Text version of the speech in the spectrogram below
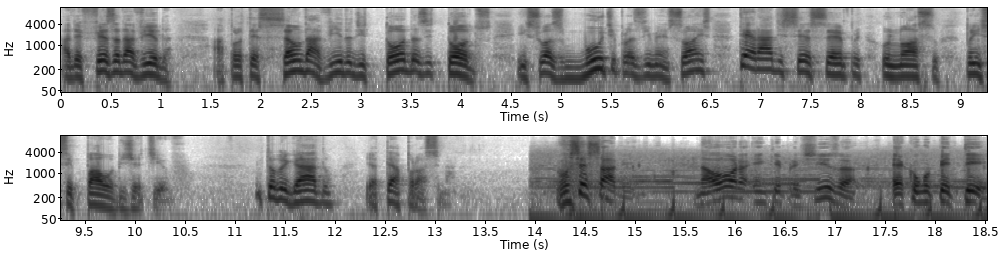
a defesa da vida, a proteção da vida de todas e todos, em suas múltiplas dimensões, terá de ser sempre o nosso principal objetivo. Muito obrigado e até a próxima. Você sabe, na hora em que precisa, é com o PT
